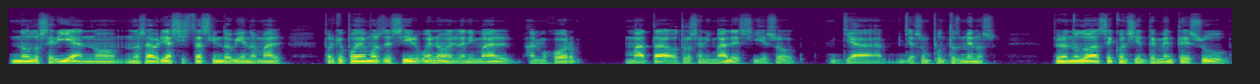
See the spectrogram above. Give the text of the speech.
no lo sería, no, no sabría si está haciendo bien o mal, porque podemos decir, bueno, el animal a lo mejor mata a otros animales y eso ya, ya son puntos menos, pero no lo hace conscientemente, es su,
